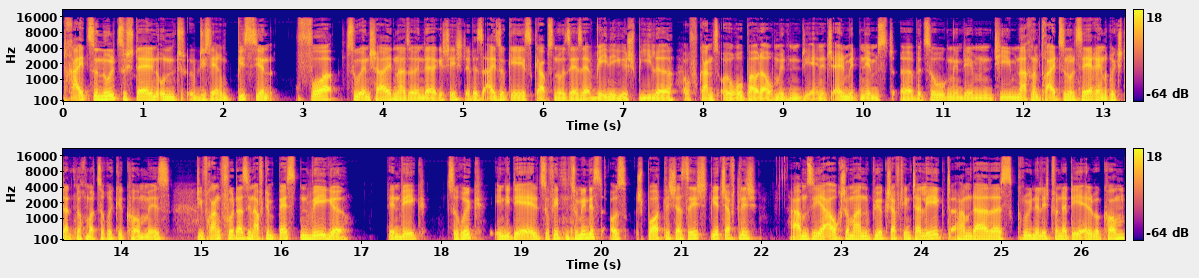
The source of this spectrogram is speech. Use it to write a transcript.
3 zu 0 zu stellen und die Serie ein bisschen vorzuentscheiden. Also in der Geschichte des Eishockeys gab es nur sehr, sehr wenige Spiele auf ganz Europa oder auch mit die NHL mitnimmst, äh, bezogen, in dem ein Team nach einem 3 zu 0 Serienrückstand nochmal zurückgekommen ist. Die Frankfurter sind auf dem besten Wege, den Weg zurück in die DL zu finden, zumindest aus sportlicher Sicht. Wirtschaftlich haben sie ja auch schon mal eine Bürgschaft hinterlegt, haben da das grüne Licht von der DL bekommen,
